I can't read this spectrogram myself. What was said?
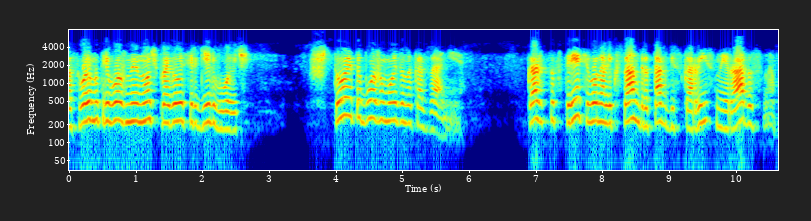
По-своему тревожную ночь провел Сергей Львович. Что это, боже мой, за наказание? Кажется, встретил он Александра так бескорыстно и радостно,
